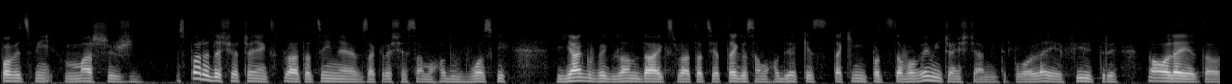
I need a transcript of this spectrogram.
Powiedz mi, masz już spore doświadczenie eksploatacyjne w zakresie samochodów włoskich. Jak wygląda eksploatacja tego samochodu? Jak jest z takimi podstawowymi częściami, typu oleje, filtry? No oleje to,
